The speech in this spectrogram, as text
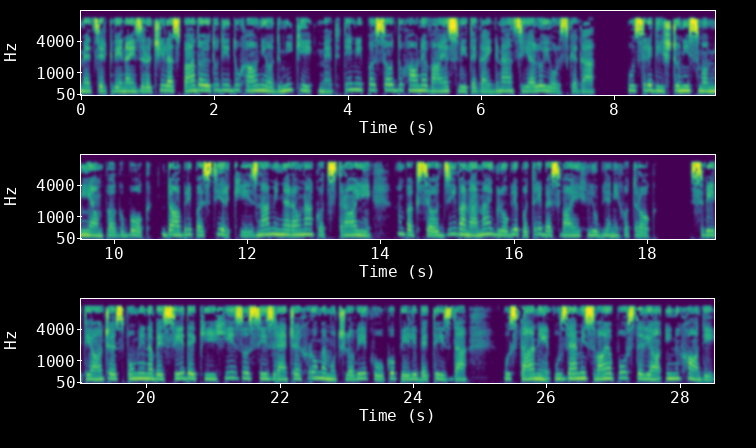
Med cerkvena izročila spadajo tudi duhovni odmiki, med temi pa so duhovne vaje svetega Ignacija Lojolskega. V središču nismo mi, ampak Bog, dobri pastir, ki z nami ne ravna kot stroji, ampak se odziva na najgloblje potrebe svojih ljubljenih otrok. Sveti oče spomni na besede, ki jih Jezus izreče hromemu človeku v kopeli Betezda: Vstani, vzemi svojo posteljo in hodi.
